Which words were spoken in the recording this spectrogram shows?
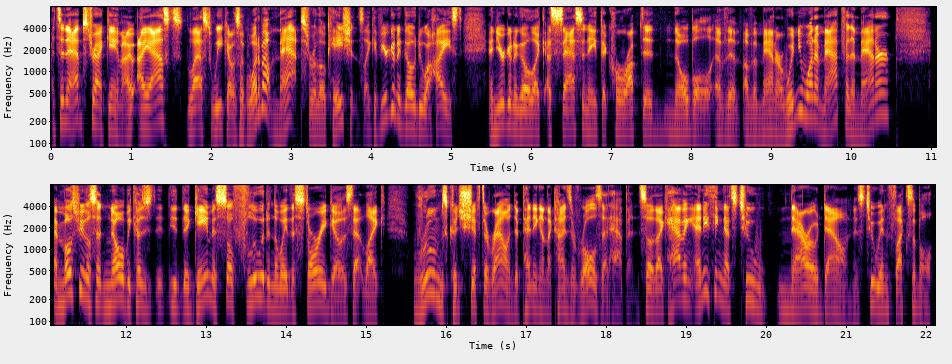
it's an abstract game. I, I, asked last week, I was like, what about maps for locations? Like, if you're to go do a heist and you're to go like assassinate the corrupted noble of the of a manor, wouldn't you want a map for the manor? And most people said no because the game is so fluid in the way the story goes that like rooms could shift around depending on the kinds of rolls that happen. So like having anything that's too narrowed down is too inflexible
